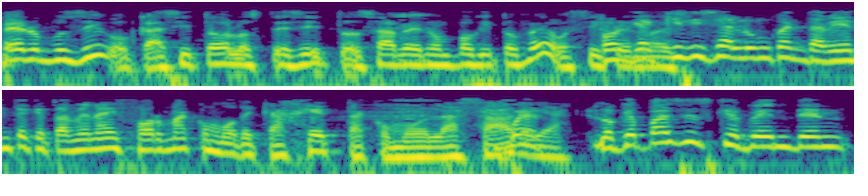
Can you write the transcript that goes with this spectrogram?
pero pues digo, casi todos los tecitos saben un poquito feo. Así que Porque no aquí es- dice algún cuentaviente que también hay forma como de cajeta, como la savia. Bueno, lo que pasa es que venden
